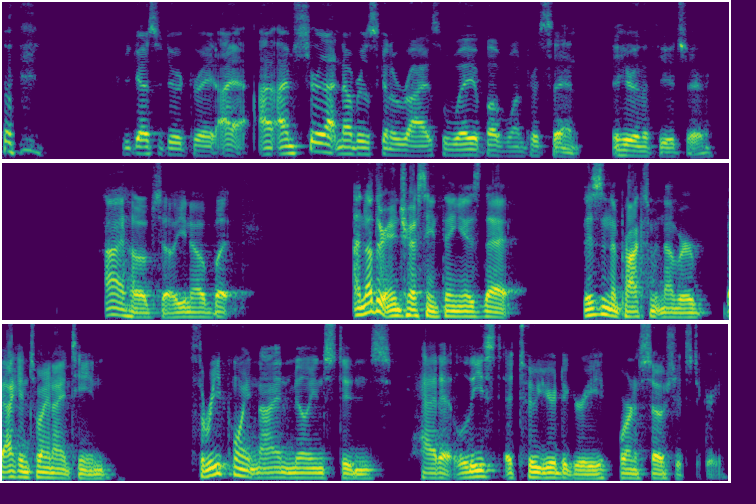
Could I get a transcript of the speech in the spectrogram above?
you guys are doing great. I, I I'm sure that number is gonna rise way above one percent here in the future. I hope so, you know, but another interesting thing is that this is an approximate number. Back in 2019, 3.9 million students had at least a two-year degree or an associate's degree.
